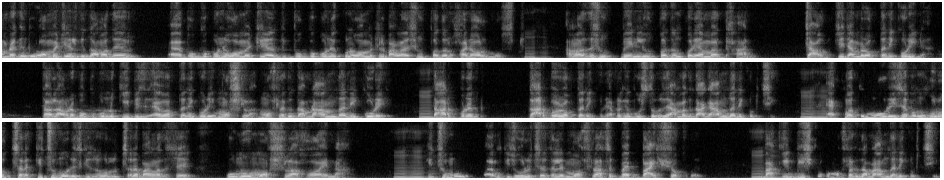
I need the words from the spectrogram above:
আমরা কিন্তু র মেটেরিয়াল কিন্তু আমাদের ভোগ্য পণ্য র মেটেরিয়াল ভোগ্য পণ্যের কোনো র মেটেরিয়াল বাংলাদেশে উৎপাদন হয় না অলমোস্ট আমাদের দেশে মেনলি উৎপাদন করি আমরা ধান। চাউল যেটা আমরা রপ্তানি করি না। তাহলে আমরা ভোগ্য কি রপ্তানি করি? মশলা। মশলা কিন্তু আমরা আমদানি করে তারপরে তারপরে রপ্তানি করি। আপনাকে বুঝতে হবে যে আমরা কিন্তু আগে আমদানি করছি। একমাত্র মরিচ এবং হলুদ ছাড়া কিছু মরিচ কিছু হলুদ ছাড়া বাংলাদেশে কোনো মশলা হয় না। কিছু মরিচ কিছু হলুদ ছাড়া। তাহলে মশলা আছে প্রায় বাইশ রকমের। বাকি বিশ রকম মশলা কিন্তু আমরা আমদানি করছি।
